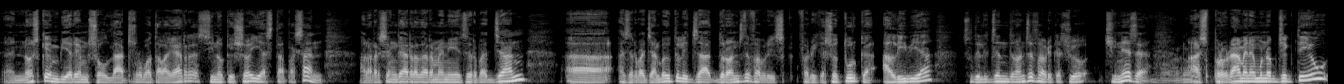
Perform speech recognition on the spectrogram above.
Eh, No és que enviarem soldats robot a la guerra, sinó que això ja està passant. A la recent guerra d'Armènia i Azerbaidjan, eh, Azerbaidjan va utilitzar drons de fabric fabricació turca. A Líbia s'utilitzen drons de fabricació xinesa. Bueno. Es programen amb un objectiu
